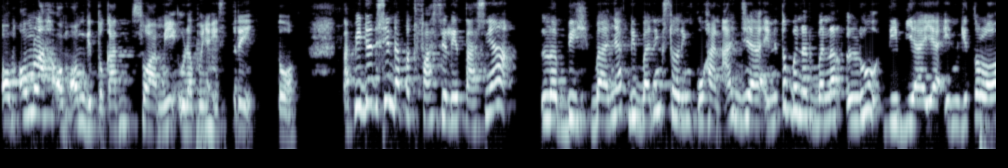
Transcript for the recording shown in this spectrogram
om om lah om om gitu kan suami udah punya istri tuh tapi dia di sini dapat fasilitasnya lebih banyak dibanding selingkuhan aja ini tuh bener-bener lu dibiayain gitu loh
